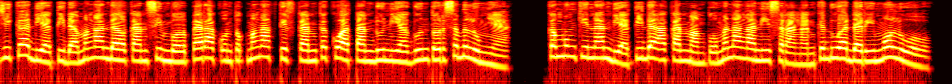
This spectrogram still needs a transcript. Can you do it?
Jika dia tidak mengandalkan simbol perak untuk mengaktifkan kekuatan dunia guntur sebelumnya, kemungkinan dia tidak akan mampu menangani serangan kedua dari Moluo.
